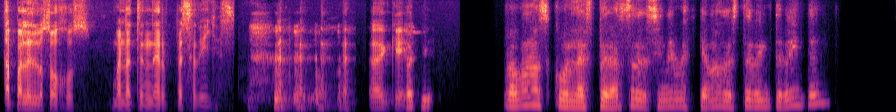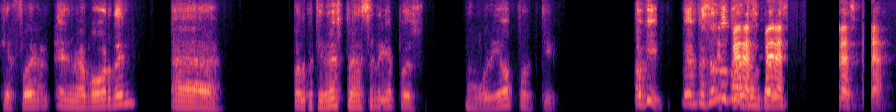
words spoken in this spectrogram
Tápales los ojos, van a tener pesadillas. Ok. Ok. Vámonos con la esperanza del cine mexicano de este 2020, que fue el- nuevo orden. Lo que tiene esperanza en ella, pues murió porque. Ok, empezando con la Espera, espera, espera, espera.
